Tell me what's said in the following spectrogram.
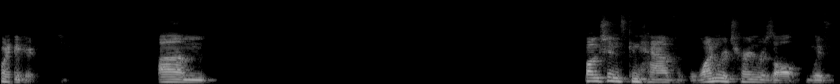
Twenty-three. Um, functions can have one return result with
